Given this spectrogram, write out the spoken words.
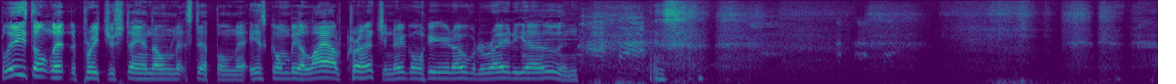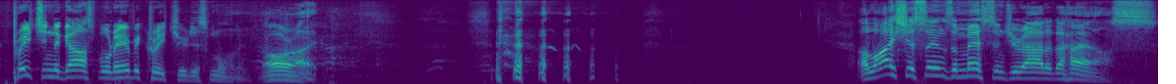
Please don't let the preacher stand on that, step on that. It's going to be a loud crunch, and they're going to hear it over the radio. And preaching the gospel to every creature this morning. All right. Elisha sends a messenger out of the house.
